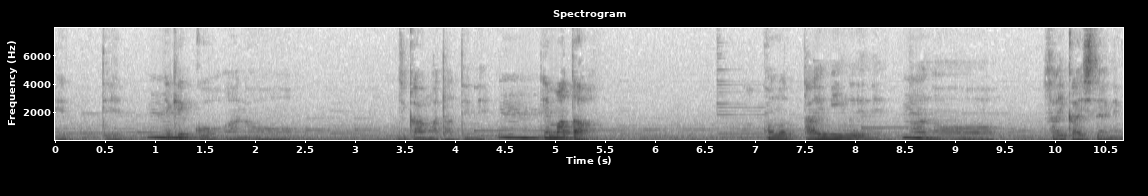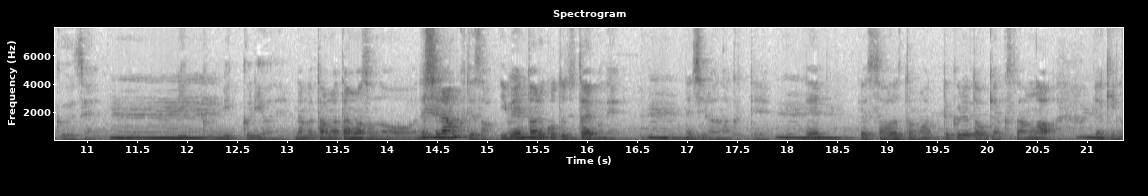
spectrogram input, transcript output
減って、うん。で結構あの時間が経ってね。うん。でまたこのタイミングでね、うん。あの再会したよね偶然。うびんっくりよね。なんかたまたまそので知らんくてさイベントあること自体もね,、うんね知らなくて、うんでゲストハウス泊まってくれたお客さんが「うん。いや昨日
